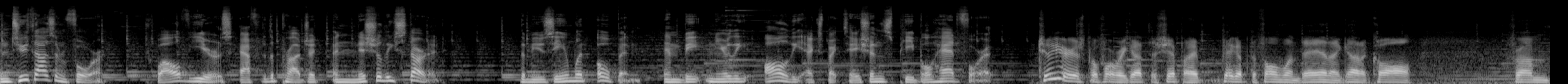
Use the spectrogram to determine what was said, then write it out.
In 2004, 12 years after the project initially started, the museum would open and beat nearly all the expectations people had for it. Two years before we got the ship, I picked up the phone one day and I got a call from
